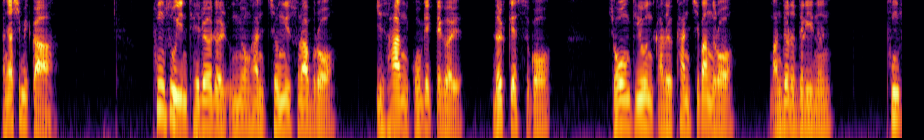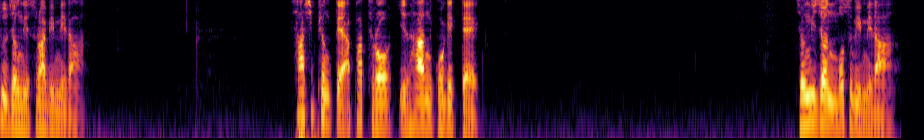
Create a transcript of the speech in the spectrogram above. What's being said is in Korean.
안녕하십니까. 풍수 인테리어를 응용한 정리수납으로 이사한 고객댁을 넓게 쓰고 좋은 기운 가득한 집안으로 만들어 드리는 풍수 정리 수납입니다. 40평대 아파트로 이사한 고객댁 정리 전 모습입니다.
